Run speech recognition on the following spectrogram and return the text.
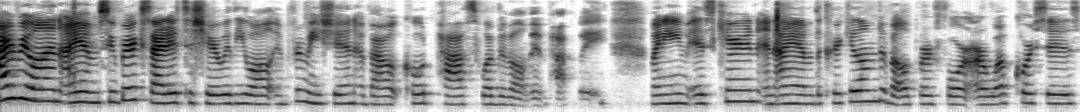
Hi everyone, I am super excited to share with you all information about CodePath's web development pathway. My name is Karen and I am the curriculum developer for our web courses,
